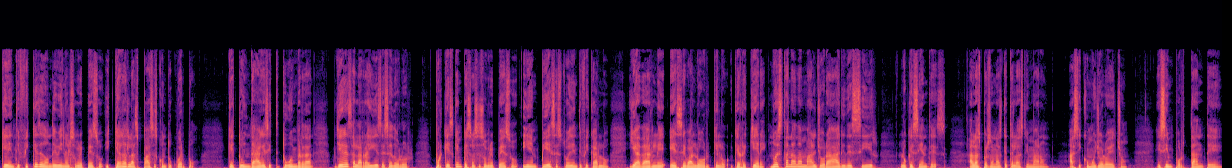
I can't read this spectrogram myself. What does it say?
que identifiques de dónde viene el sobrepeso y que hagas las paces con tu cuerpo, que tú indagues y tú en verdad llegues a la raíz de ese dolor, porque es que empezó ese sobrepeso y empieces tú a identificarlo y a darle ese valor que lo que requiere. No está nada mal llorar y decir lo que sientes a las personas que te lastimaron, así como yo lo he hecho. Es importante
